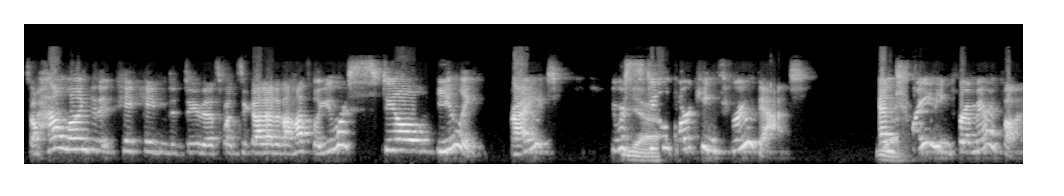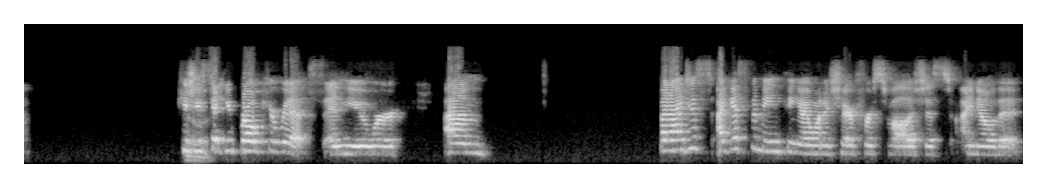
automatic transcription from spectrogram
So how long did it take Hayden to do this once he got out of the hospital? You were still healing, right? You were yeah. still working through that and yeah. training for a marathon because you said you broke your ribs and you were um but i just i guess the main thing i want to share first of all is just i know that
